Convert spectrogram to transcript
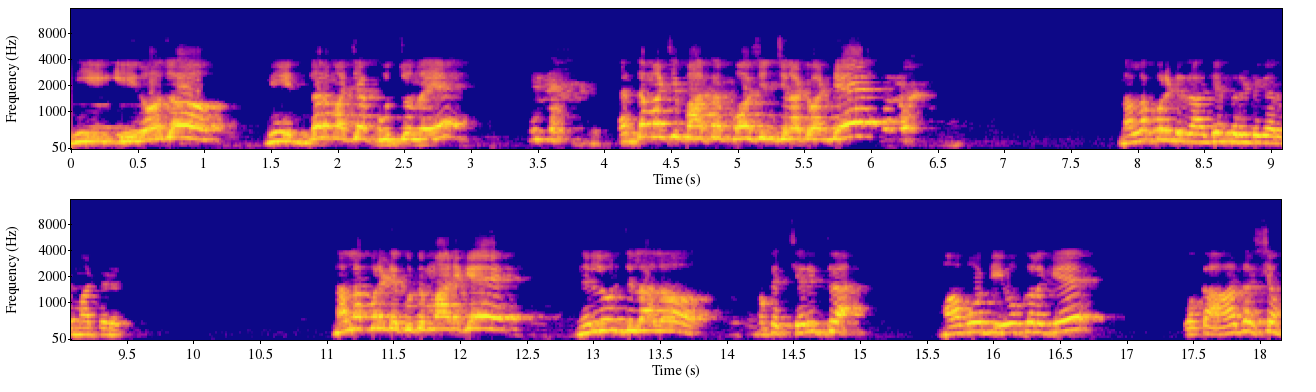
నీ ఈరోజు మీ ఇద్దరి మధ్య కూర్చుని పెద్ద మంచి పాత్ర పోషించినటువంటి నల్లపురెడ్డి రాజేందర్ రెడ్డి గారు మాట్లాడారు. నల్లపురెడ్డి కుటుంబానికి నెల్లూరు జిల్లాలో ఒక చరిత్ర. మా ఓటు యువకులకే ఒక ఆదర్శం.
